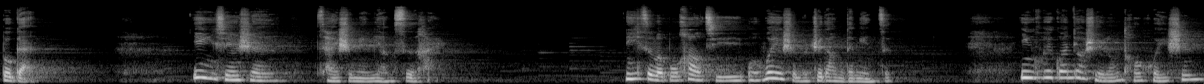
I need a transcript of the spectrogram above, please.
不敢。应先生才是名扬四海。你怎么不好奇我为什么知道你的名字？应辉关掉水龙头，回身，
